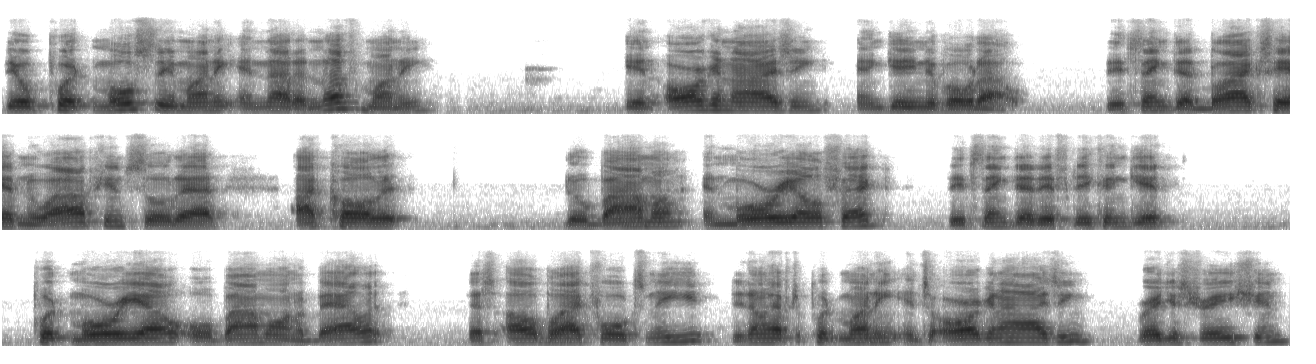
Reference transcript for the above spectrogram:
they'll put most of their money and not enough money in organizing and getting the vote out. They think that blacks have no option, so that I call it the Obama and Morial effect. They think that if they can get put Morial, Obama on a ballot, that's all black folks need. They don't have to put money into organizing, registration,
